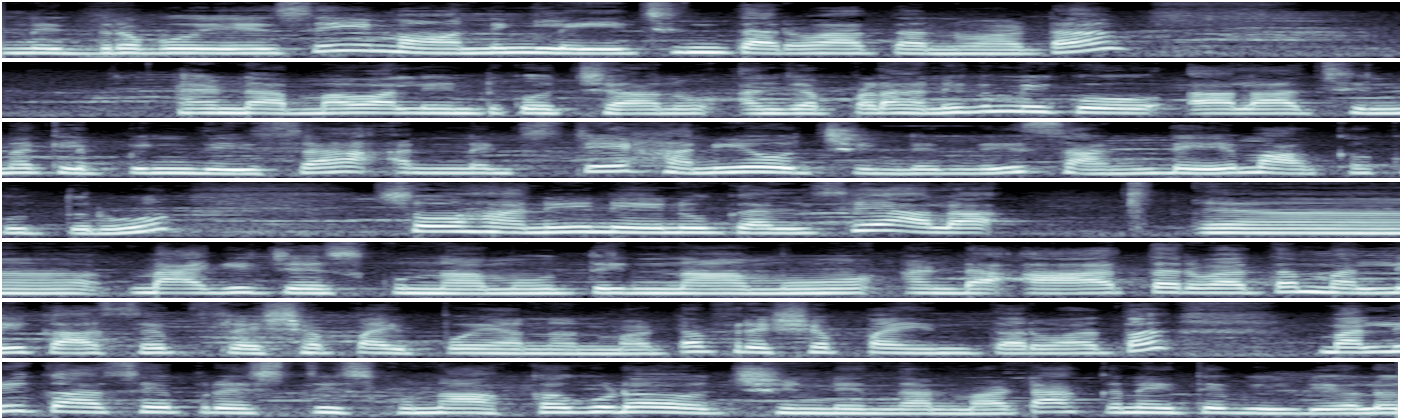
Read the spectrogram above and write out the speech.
నిద్రపోయేసి మార్నింగ్ లేచిన తర్వాత అనమాట అండ్ అమ్మ వాళ్ళ ఇంటికి వచ్చాను అని చెప్పడానికి మీకు అలా చిన్న క్లిప్పింగ్ తీసా. అండ్ నెక్స్ట్ డే హనీ వచ్చిండింది సండే మా అక్క కూతురు. సో హనీ నేను కలిసి అలా మ్యాగీ చేసుకున్నాము తిన్నాము అండ్ ఆ తర్వాత మళ్ళీ కాసేపు ఫ్రెష్ అప్ అయిపోయాను అనమాట ఫ్రెష్ అప్ అయిన తర్వాత మళ్ళీ కాసేపు రెస్ట్ తీసుకున్న. అక్క కూడా వచ్చిండింది అనమాట అక్కనైతే వీడియోలో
